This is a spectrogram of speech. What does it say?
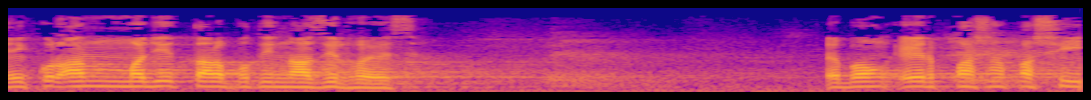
এই কোরআন মজিদ তার প্রতি নাজিল হয়েছে এবং এর পাশাপাশি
